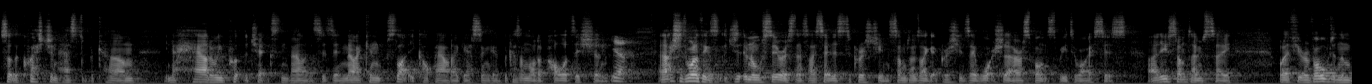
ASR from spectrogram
So the question has to become, you know, how do we put the checks and balances in? Now I can slightly cop out, I guess, and go because I'm not a politician. Yeah. And actually, one of the things, in all seriousness, I say this to Christians. Sometimes I get Christians say, "What should our response be to ISIS?" I do sometimes say, "Well, if you're involved in the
